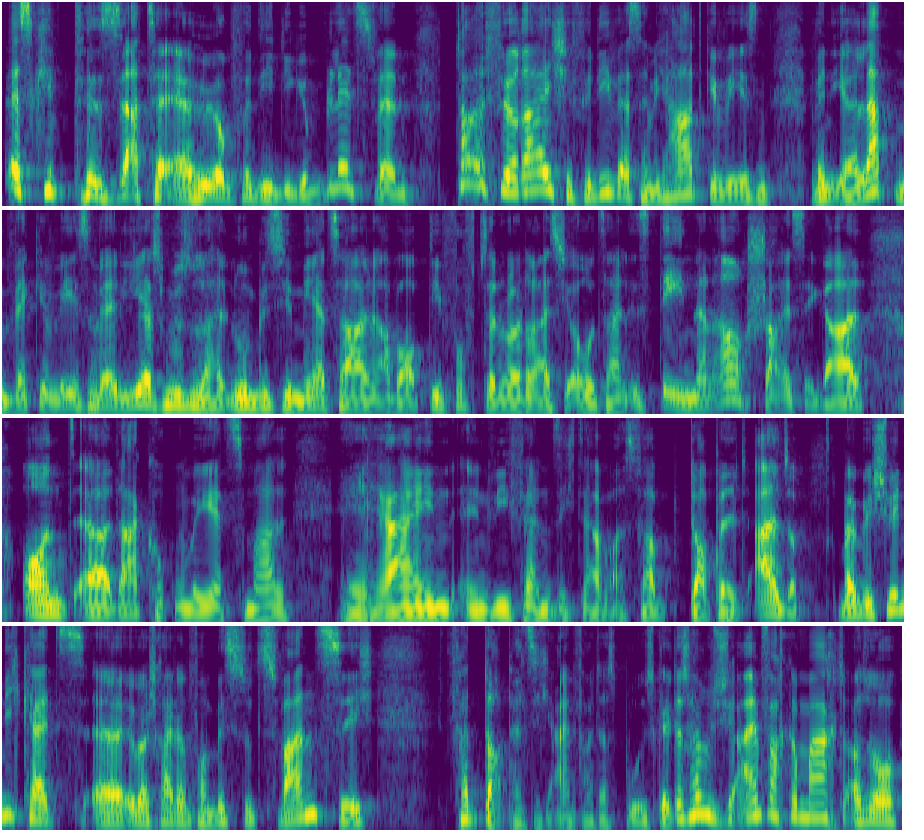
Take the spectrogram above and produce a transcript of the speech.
es gibt eine satte Erhöhung für die, die geblitzt werden. Toll für Reiche. Für die wäre es nämlich hart gewesen, wenn ihr Lappen weg gewesen wäre. Jetzt müssen sie halt nur ein bisschen mehr zahlen. Aber ob die 15 oder 30 Euro zahlen, ist denen dann auch scheißegal. Und äh, da gucken wir jetzt mal rein, inwiefern sich da was verdoppelt. Also, bei Geschwindigkeitsüberschreitung von bis zu 20 verdoppelt sich einfach das Bußgeld. Das haben sie sich einfach gemacht. Also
